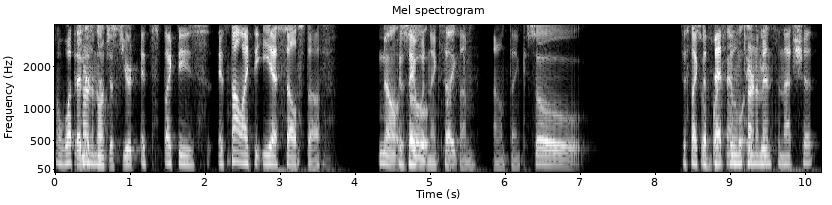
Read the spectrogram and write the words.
Well, what Then it's not just your- It's like these. It's not like the ESL stuff No, because so, they wouldn't accept like, them. I don't think. So Just like so the bet boom it- tournaments and that shit.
